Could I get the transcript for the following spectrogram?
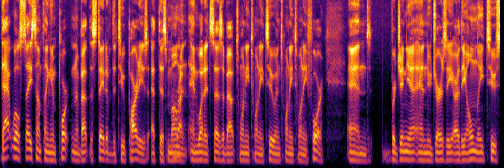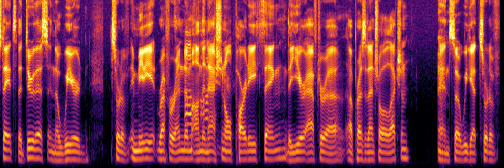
that will say something important about the state of the two parties at this moment and what it says about 2022 and 2024. And Virginia and New Jersey are the only two states that do this in the weird sort of immediate referendum on the national party thing the year after a, a presidential election. And so we get sort of,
